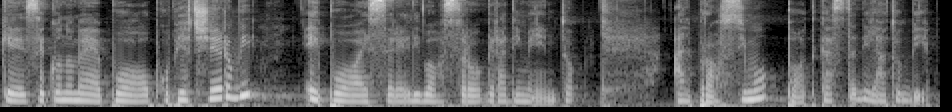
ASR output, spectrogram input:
che secondo me può, può piacervi e può essere di vostro gradimento. Al prossimo podcast di lato B.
